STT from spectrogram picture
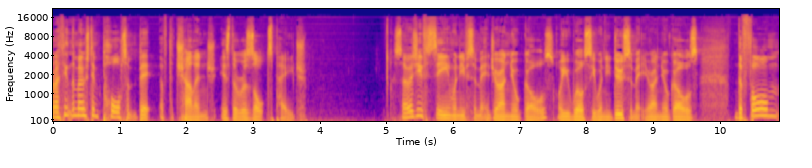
But I think the most important bit of the challenge is the results page. So, as you've seen when you've submitted your annual goals, or you will see when you do submit your annual goals, the form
